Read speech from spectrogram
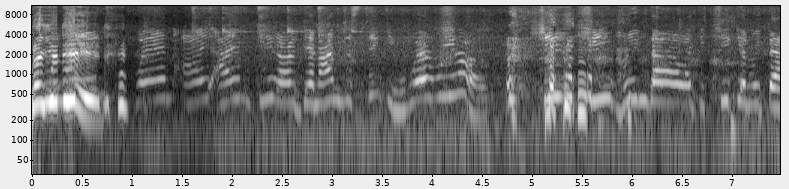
No, you did. Here, then I'm just thinking where we are. She she bring the like a chicken with the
